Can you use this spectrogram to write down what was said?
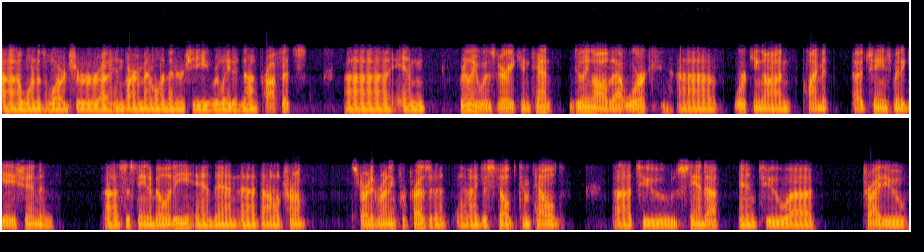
uh, one of the larger uh, environmental and energy related nonprofits. Uh, and really was very content doing all that work, working on climate change mitigation and sustainability. And then Donald Trump started running for president, and I just felt compelled uh, to stand up and to uh, try to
